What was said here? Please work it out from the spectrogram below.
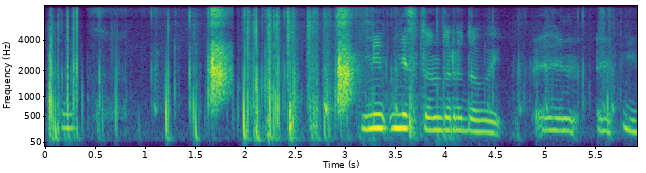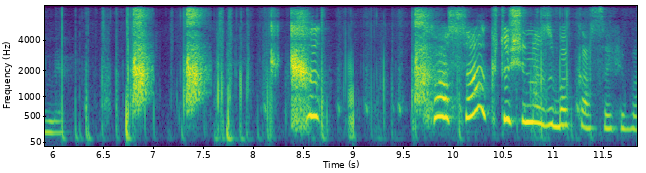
tak nie, niestandardowej imię. Kasa? Kto się nazywa Kasa chyba?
